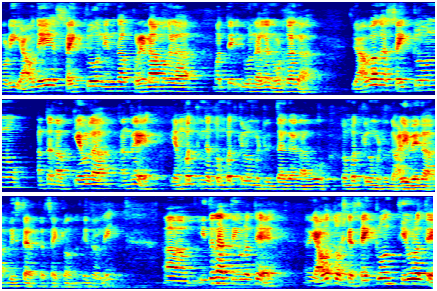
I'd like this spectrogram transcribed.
ನೋಡಿ ಯಾವುದೇ ಸೈಕ್ಲೋನಿಂದ ಪರಿಣಾಮಗಳ ಮತ್ತು ಇವನ್ನೆಲ್ಲ ನೋಡಿದಾಗ ಯಾವಾಗ ಸೈಕ್ಲೋನು ಅಂತ ನಾವು ಕೇವಲ ಅಂದರೆ ಎಂಬತ್ತರಿಂದ ತೊಂಬತ್ತು ಕಿಲೋಮೀಟ್ರ್ ಇದ್ದಾಗ ನಾವು ತೊಂಬತ್ತು ಕಿಲೋಮೀಟ್ರ್ ಗಾಳಿ ವೇಗ ಬೀಸ್ತಾ ಇರ್ತದೆ ಸೈಕ್ಲೋನ್ ಇದರಲ್ಲಿ. ಇದರ ತೀವ್ರತೆ ಯಾವತ್ತೂ ಅಷ್ಟೇ ಸೈಕ್ಲೋನ್ ತೀವ್ರತೆ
